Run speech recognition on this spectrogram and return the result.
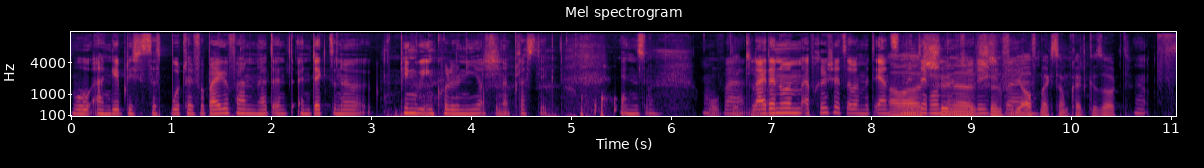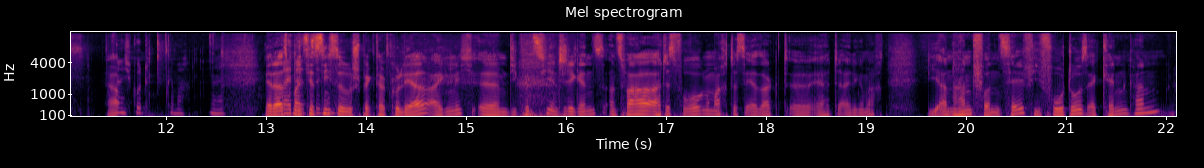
wo angeblich ist das Boot halt vorbeigefahren und hat ent- entdeckt so eine Pinguinkolonie auf so einer Plastikinsel. Oh, war leider nur im April jetzt, aber mit ernstem Aber Hintergrund schöne, natürlich. schön für die Aufmerksamkeit gesorgt. Ja. Fand ich gut gemacht. Ja. Ja, da ist Weiter man jetzt nicht so spektakulär eigentlich. Ähm, die künstliche Intelligenz, und zwar hat es Furore gemacht, dass er sagt, äh, er hätte eine gemacht, die anhand von Selfie-Fotos erkennen kann,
